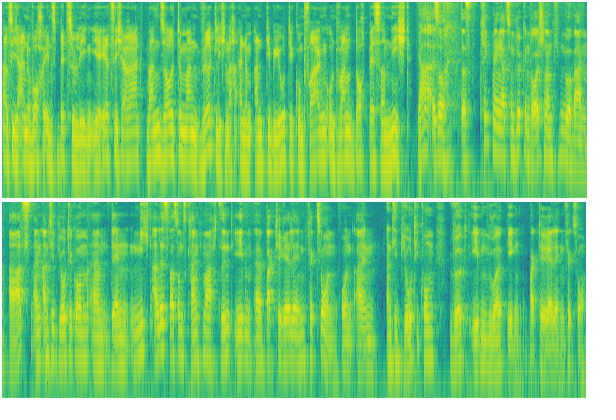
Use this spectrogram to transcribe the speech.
als sich eine Woche ins Bett zu legen. Ihr ärztlicher Rat, wann sollte man wirklich nach einem Antibiotikum fragen und wann doch besser nicht? Ja, also das kriegt man ja zum Glück in Deutschland nur beim Arzt, ein Antibiotikum, ähm, denn nicht alles, was uns krank macht, sind eben äh, bakterielle Infektionen. Und ein Antibiotikum wirkt eben nur gegen bakterielle Infektionen.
